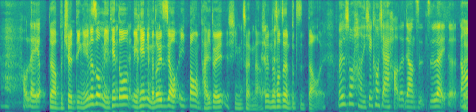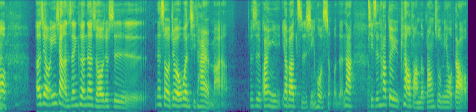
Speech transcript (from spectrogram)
好累哦。对啊，不确定，因为那时候每天都 每天你们都一直叫我一帮我排一堆行程啊，所以那时候真的不知道哎、我就说好，你先空下来好了，这样子之类的。然后，而且我印象很深刻，那时候就是那时候就有问其他人嘛，就是关于要不要执行或什么的。那其实他对于票房的帮助没有到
